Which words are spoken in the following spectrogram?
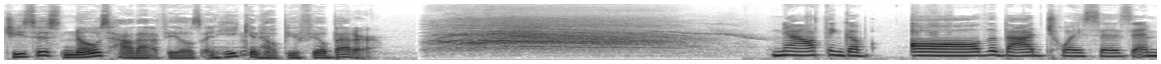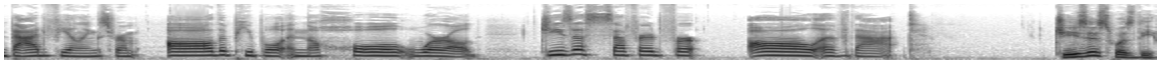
Jesus knows how that feels and he can help you feel better. Now think of all the bad choices and bad feelings from all the people in the whole world. Jesus suffered for all of that. Jesus was the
